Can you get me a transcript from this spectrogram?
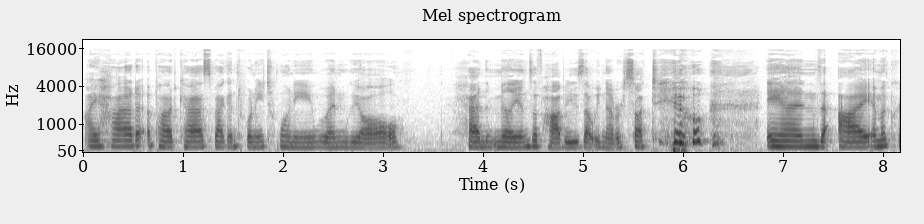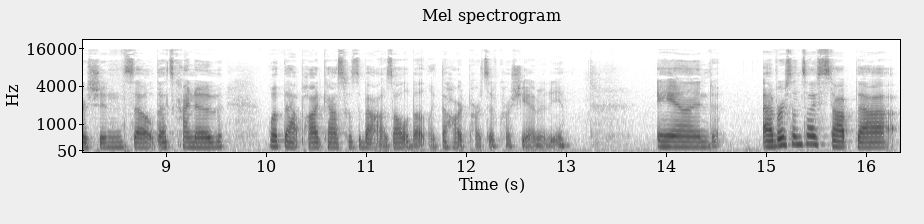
I had a podcast back in 2020 when we all had millions of hobbies that we never stuck to. and I am a Christian, so that's kind of what that podcast was about. It was all about like the hard parts of Christianity. And ever since I stopped that,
